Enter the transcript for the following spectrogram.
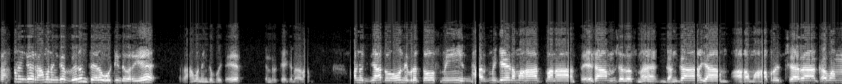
ராமனுங்க ராமனுங்க? வெறும் தேர ஓட்டிண்டு வரையே. ராமன் எங்க போயிட்டே? என்று கேட்கிறாளாம். அனுஜாத்தோ நிவத்தோஸ்மி தார்மிகேண மகாத்மனா தேஷாம் சதஸ்ம கங்காயாம் அகமஹபிருச்ச ராഘவம்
